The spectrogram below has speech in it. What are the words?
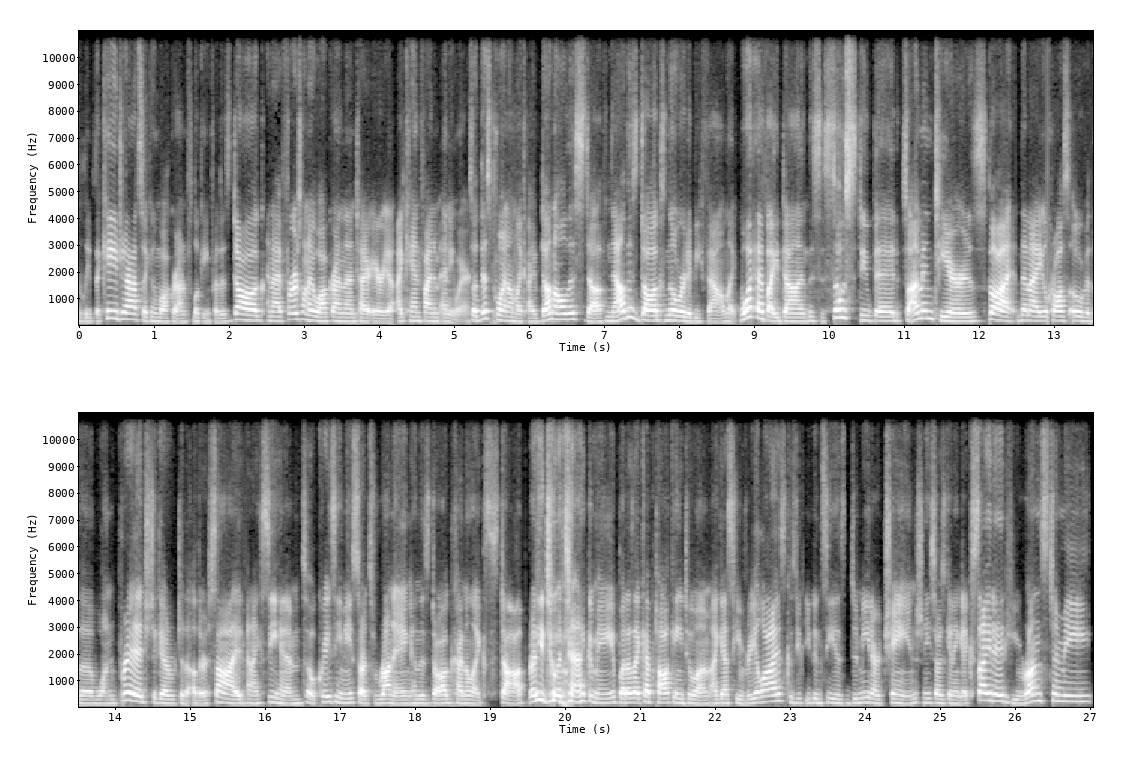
to leave the cage out so I can walk around looking for this dog. And at first, when I walk around the entire area, I can't find him anywhere. So at this point, I'm like, I've done all this stuff. Now this dog's nowhere to be found. Like, what have I done? This is so stupid. So I'm in tears. But then I cross over the one bridge to get over to the other side and I see him. So crazy me starts running and this dog kind of like stopped, ready to attack me. But as I kept talking to him, I guess he realized because you, you can see his demeanor change and he starts getting excited. He runs to me.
